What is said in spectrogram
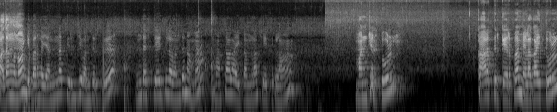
வதங்கணும். இங்கே பாருங்கள் எண்ணெய் திரிஞ்சு வந்திருக்கு. இந்த ஸ்டேஜில் வந்து நம்ம மசாலா ஐட்டம்லாம் சேர்த்துக்கலாம். மஞ்சள் தூள் காரத்திற்கு ஏற்ப மிளகாய் தூள்.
